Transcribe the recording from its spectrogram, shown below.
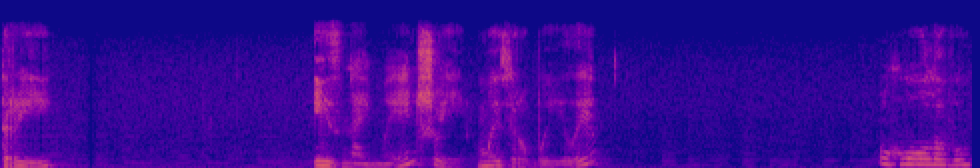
три. Із найменшої ми зробили голову.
